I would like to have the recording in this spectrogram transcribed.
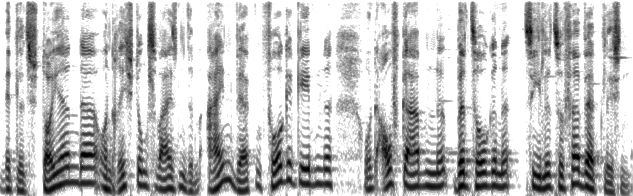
mittels steuernder und richtungsweisendem Einwirken vorgegebene und aufgabenbezogene Ziele zu verwirklichen.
